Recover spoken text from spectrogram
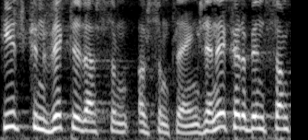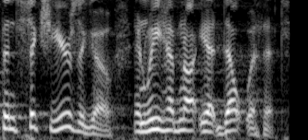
He's convicted us some, of some things, and it could have been something six years ago, and we have not yet dealt with it.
